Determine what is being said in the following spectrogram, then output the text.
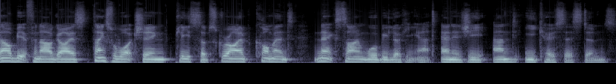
That'll be it for now, guys. Thanks for watching. Please subscribe, comment. Next time, we'll be looking at energy and ecosystems.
